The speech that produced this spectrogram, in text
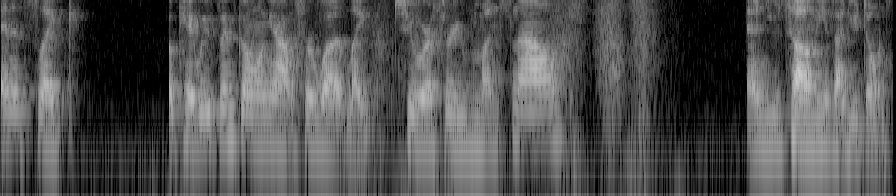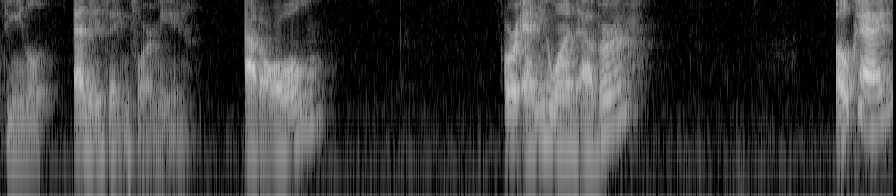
And it's like, okay, we've been going out for what, like two or three months now? And you tell me that you don't feel anything for me at all? Or anyone ever? Okay,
